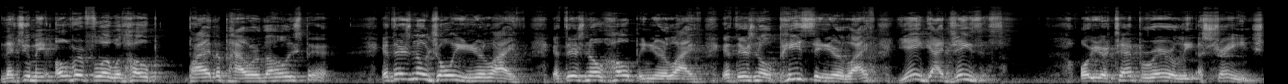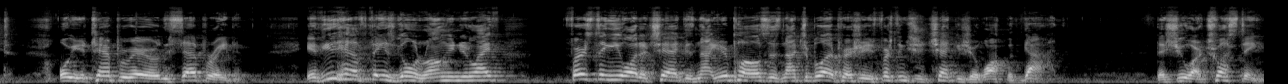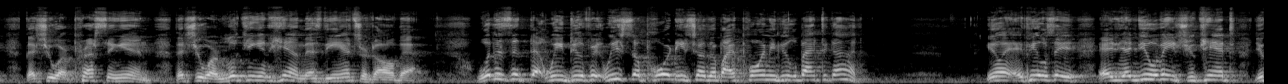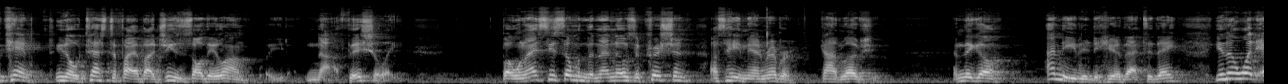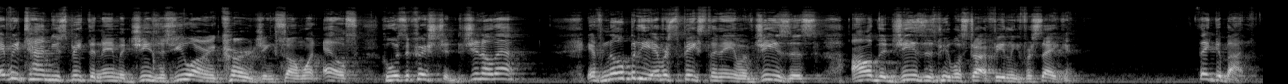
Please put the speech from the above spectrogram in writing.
that you may overflow with hope by the power of the Holy Spirit. If there's no joy in your life, if there's no hope in your life, if there's no peace in your life, you ain't got Jesus. Or you're temporarily estranged, or you're temporarily separated. If you have things going wrong in your life, first thing you ought to check is not your pulse, is not your blood pressure. The first thing you should check is your walk with God. That you are trusting, that you are pressing in, that you are looking at Him as the answer to all that. What is it that we do? For, we support each other by pointing people back to God. You know, if people say, and, and you of H, you can't, you can't, you know, testify about Jesus all day long. Not officially. But when I see someone that I know is a Christian, I'll say, hey, man, remember, God loves you. And they go, I needed to hear that today. You know what? Every time you speak the name of Jesus, you are encouraging someone else who is a Christian. Did you know that? If nobody ever speaks the name of Jesus, all the Jesus people start feeling forsaken. Think about it.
